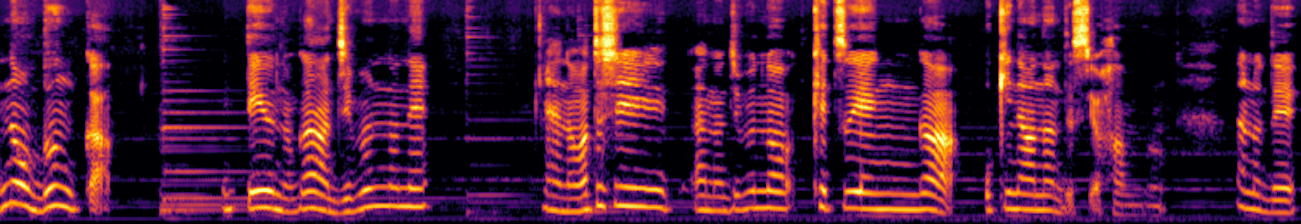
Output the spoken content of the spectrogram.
の文化っていうのが自分のね、あの、私、あの、自分の血縁が沖縄なんですよ、半分。なので、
